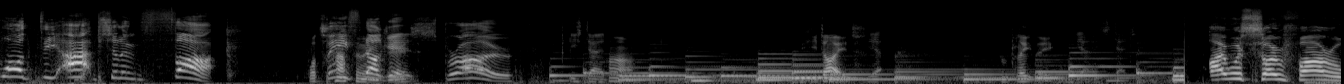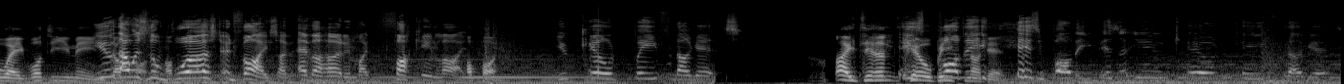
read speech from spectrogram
What the absolute fuck? What's Beef happening? nuggets, bro. He's dead. Huh. He died Yeah, completely. yeah, he's dead. I was so far away. What do you mean? You, Jump that was the on, hop- worst advice I've ever heard in my fucking life. Hop on. You killed beef nuggets. I didn't His kill beef body, nuggets. His body isn't you killed beef nuggets.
